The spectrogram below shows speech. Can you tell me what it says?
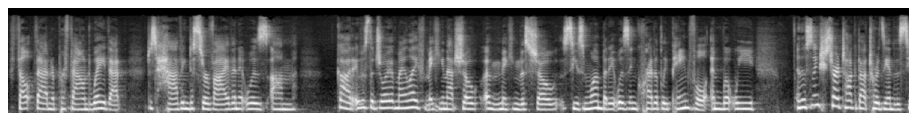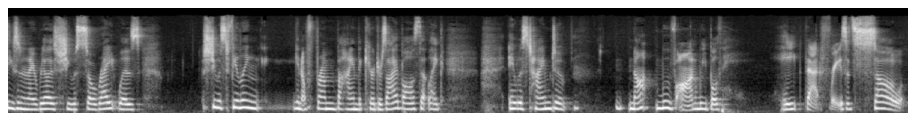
felt that in a profound way that just having to survive and it was um god, it was the joy of my life making that show uh, making this show season 1, but it was incredibly painful and what we and this thing she started talking about towards the end of the season and I realized she was so right was she was feeling, you know, from behind the character's eyeballs that like it was time to not move on. We both hate that phrase. It's so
